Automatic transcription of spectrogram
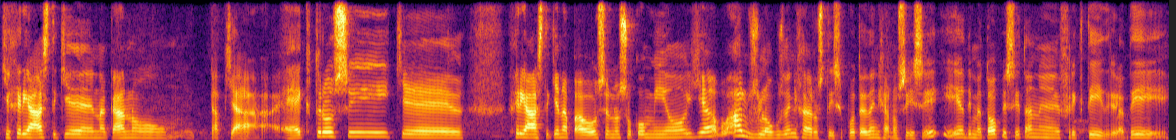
και χρειάστηκε να κάνω κάποια έκτρωση και χρειάστηκε να πάω σε νοσοκομείο για άλλους λόγους. Δεν είχα αρρωστήσει ποτέ, δεν είχα νοσήσει. Η αντιμετώπιση ήταν φρικτή, δηλαδή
